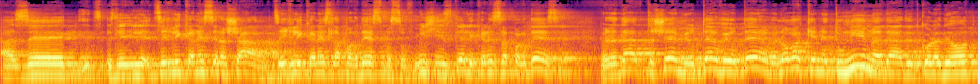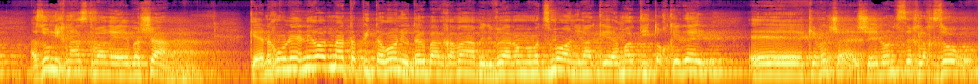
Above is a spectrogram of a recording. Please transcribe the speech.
אז uh, צריך להיכנס אל השער, צריך להיכנס לפרדס בסוף. מי שיזכה להיכנס לפרדס ולדעת את השם יותר ויותר, ולא רק כנתונים לדעת את כל הדעות, אז הוא נכנס כבר uh, בשער. כן, אנחנו נראה עוד מעט הפתרון יותר בהרחבה בדברי הרמב"ם עצמו, אני רק אמרתי תוך כדי, כיוון שלא נצטרך לחזור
